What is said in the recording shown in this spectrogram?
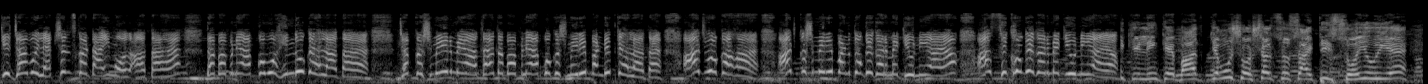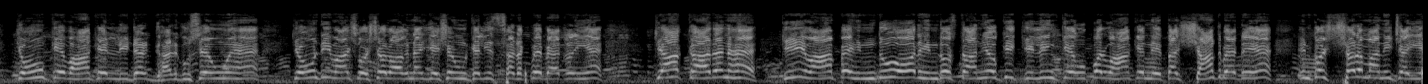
कि जब इलेक्शन का टाइम आता है, तब अपने आप को वो हिंदू कहलाता है। जब कश्मीर में आता है, तब अपने आप को कश्मीरी पंडित कहलाता है। आज वो कहाँ है? आज कश्मीरी पंडितों के घर में क्यों नहीं आया? आज सिखों के घर में क्यों नहीं आया किलिंग के बाद क्यों सोशल सोसाइटी सोई हुई है? क्यों के वहाँ के लीडर घर घुसे हुए हैं। क्यों नहीं वहाँ सोशल ऑर्गेनाइजेशन उनके लिए सड़क पे बैठ रही हैं? क्या कारण है कि वहाँ पे हिंदू और हिंदुस्तानियों की किलिंग के ऊपर वहाँ के नेता शांत बैठे हैं? इनको शर्म आनी चाहिए।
